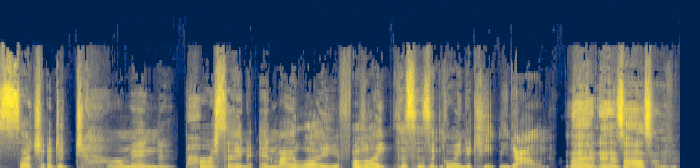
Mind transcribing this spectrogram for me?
such a determined person in my life of like this isn't going to keep me down That is awesome.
